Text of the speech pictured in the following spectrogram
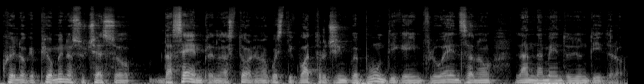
quello che più o meno è successo da sempre nella storia, no? questi 4-5 punti che influenzano l'andamento di un titolo.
